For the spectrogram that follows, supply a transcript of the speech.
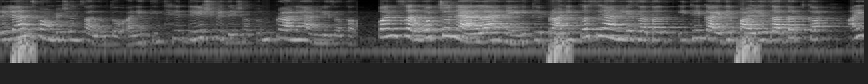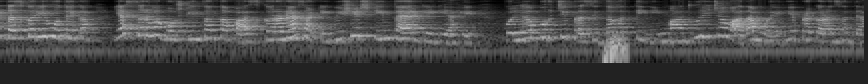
रिलायन्स फाउंडेशन चालवतं आणि तिथे देश विदेशातून प्राणी आणले जातात. पण सर्वोच्च न्यायालयाने इथे प्राणी कसे आणले जातात इथे कायदे पाळले जातात का आणि तस्करी होते का या सर्व गोष्टींचा तपास करण्यासाठी विशेष टीम तयार केली आहे. कोल्हापूरची प्रसिद्ध हत्तीनी माधुरीच्या वादामुळे हे प्रकरण सध्या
